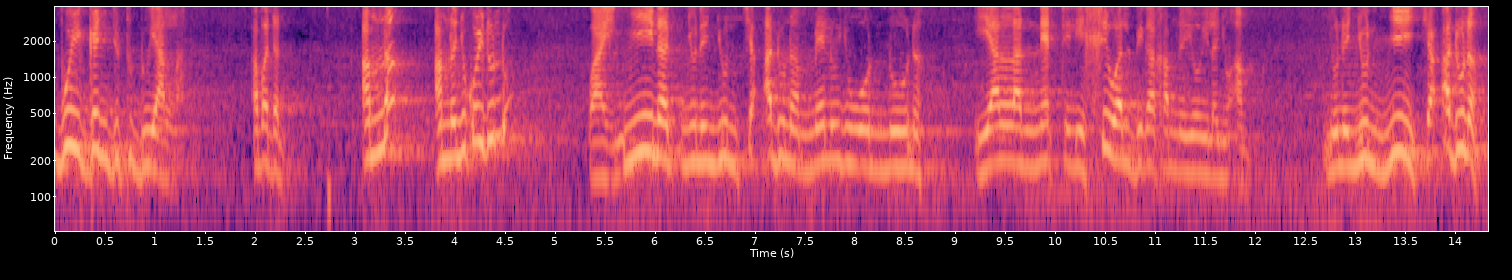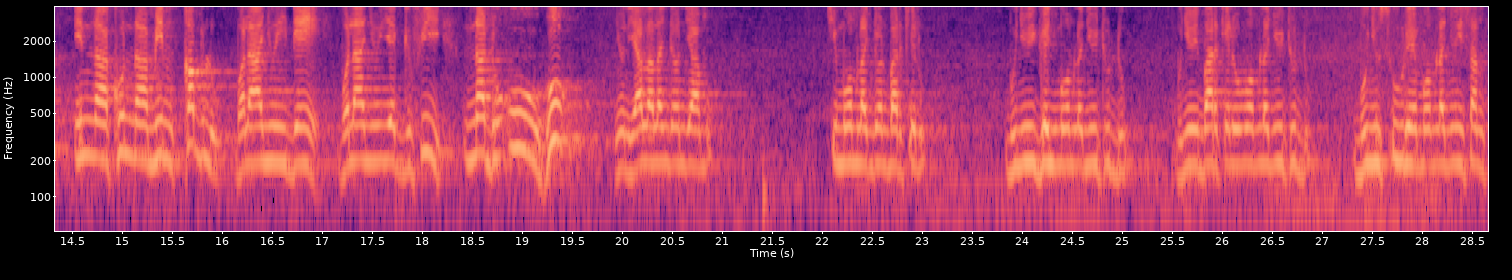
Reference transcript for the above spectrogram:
buy gëñ di tudd yàlla abadan am na am na ñu koy dund waaye ñii nag ñu ne ñun ca àdduna meluñu woon noona yàlla nettali xiwal bi nga xam ne yooyu lañu am ñu ne ñun ñii ca àdduna inna kunna min qablu balaa ñuy dee balaa ñuy yegg fii nadu uhu ñun yàlla lañ doon jaamu ci moom lañ doon barkelu bu ñuy gëñ moom la ñuy tudd bu ñuy barkelu moom la ñuy tudd bu ñu suuree moom la ñuy sant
